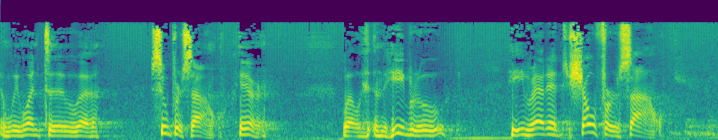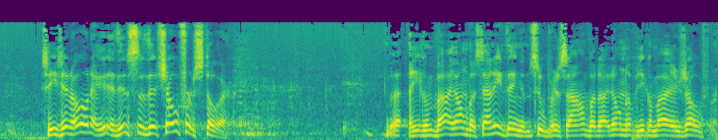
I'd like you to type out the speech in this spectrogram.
and we went to uh, Supersal here. Well, in Hebrew, he read it Shofar Sal. So he said, "Oh, this is the chauffeur store." You can buy almost anything in Super Supersal, but I don't know if you can buy a chauffeur.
